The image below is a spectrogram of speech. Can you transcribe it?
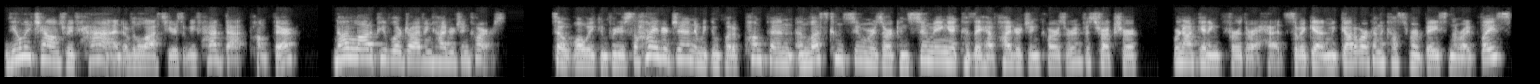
The only challenge we've had over the last years that we've had that pump there, not a lot of people are driving hydrogen cars. So while we can produce the hydrogen and we can put a pump in, unless consumers are consuming it because they have hydrogen cars or infrastructure, we're not getting further ahead. So again, we've got to work on the customer base in the right place.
